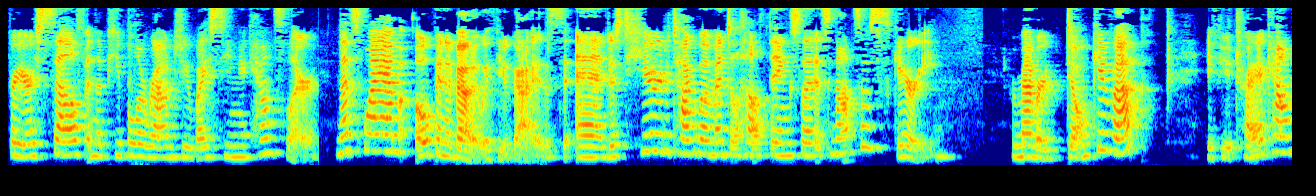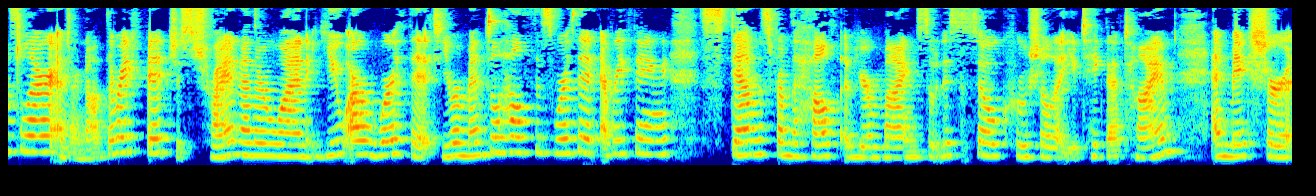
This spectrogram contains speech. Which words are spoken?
for yourself and the people around you by seeing a counselor. That's why I'm open about it with you guys and just here to talk about mental health things so it's not so scary. Remember, don't give up. If you try a counselor and they're not the right fit, just try another one. You are worth it. Your mental health is worth it. Everything stems from the health of your mind. So it is so crucial that you take that time and make sure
